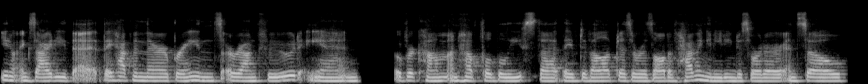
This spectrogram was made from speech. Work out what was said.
you know anxiety that they have in their brains around food and overcome unhelpful beliefs that they've developed as a result of having an eating disorder. And so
